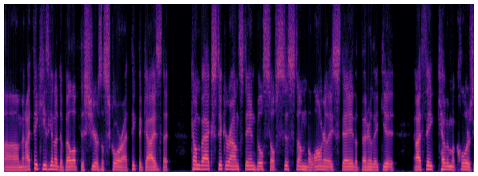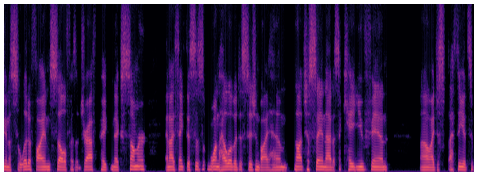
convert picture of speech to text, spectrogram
Um, and I think he's going to develop this year as a scorer. I think the guys that come back, stick around, stay in Bill Self system, the longer they stay, the better they get. And I think Kevin McCullar is going to solidify himself as a draft pick next summer. And I think this is one hell of a decision by him. Not just saying that as a KU fan. Um, I just I think it's a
